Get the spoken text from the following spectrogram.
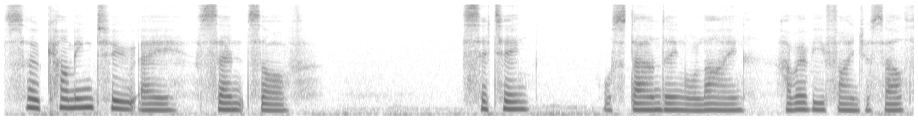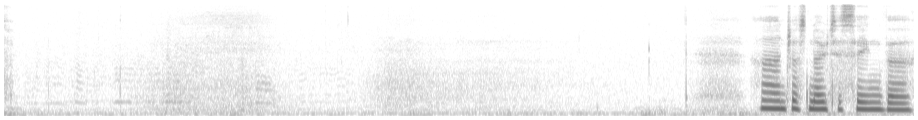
So, coming to a sense of sitting or standing or lying, however you find yourself. And just noticing the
